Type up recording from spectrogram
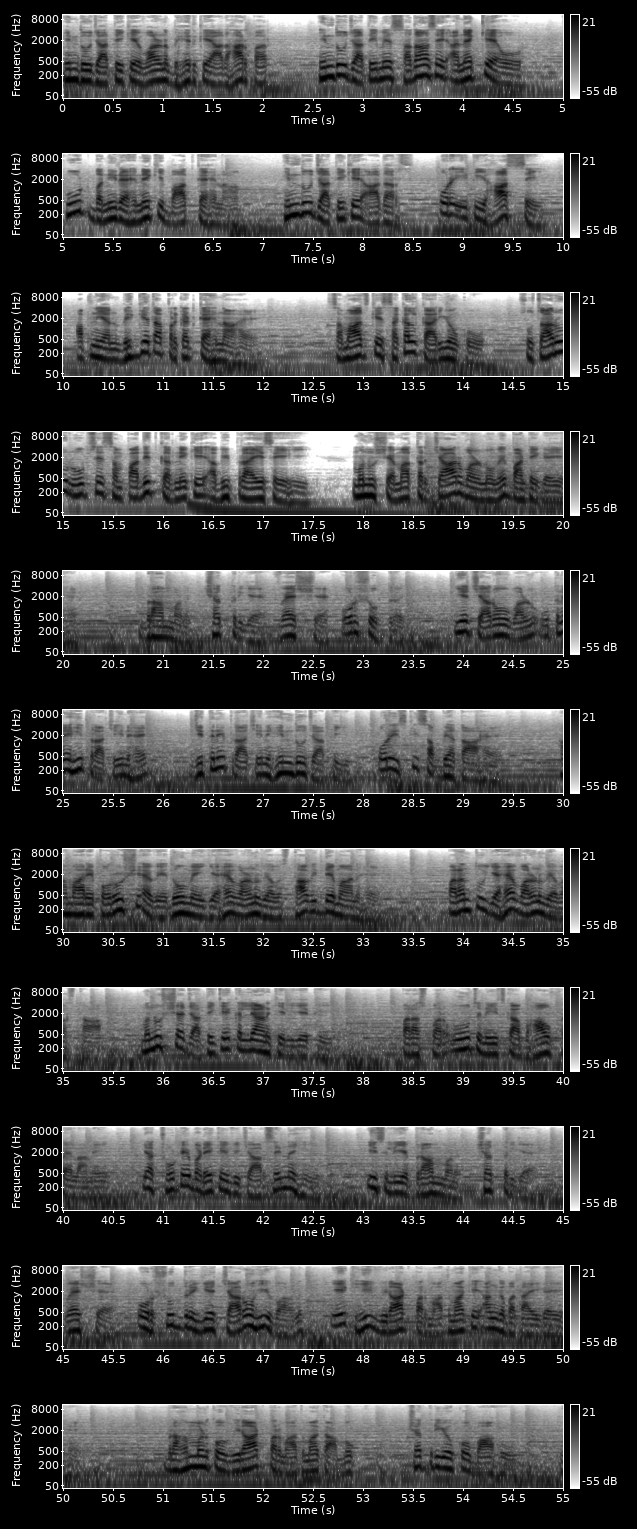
हिंदू जाति के वर्ण भेद के आधार पर हिंदू जाति में सदा से अनैक्य और फूट बनी रहने की बात कहना, हिंदू जाति के आदर्श और इतिहास से अपनी अनभिज्ञता प्रकट कहना है। समाज के सकल कार्यों को सुचारू रूप से संपादित करने के अभिप्राय से ही मनुष्य मात्र चार वर्णों में बांटे गए हैं। ब्राह्मण, क्षत्रिय, वैश्य और शूद्र। ये चारों वर्ण उतने ही प्राचीन हैं जितनी प्राचीन हिंदू जाति और इसकी सभ्यता है। हमारे पौरुष्य वेदों में यह वर्ण व्यवस्था विद्यमान है। परंतु यह वर्ण व्यवस्था मनुष्य जाति के कल्याण के लिए थी। परस्पर ऊंच नीच का भाव फैलाने या छोटे बड़े के विचार से नहीं। इसलिए ब्राह्मण, क्षत्रिय, वैश्य और शूद्र ये चारों ही वर्ण एक ही विराट परमात्मा के अंग बताए गए हैं। ब्राह्मण को विराट परमात्मा का मुख क्षत्रियो को बाहु,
